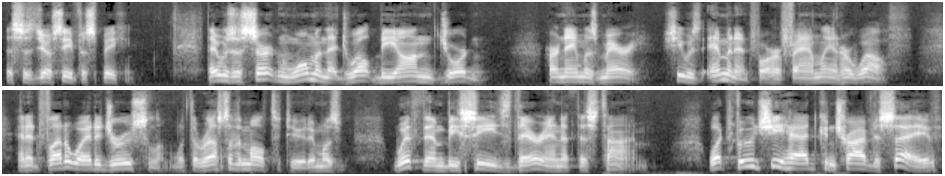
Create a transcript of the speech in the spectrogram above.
This is Josephus speaking. There was a certain woman that dwelt beyond Jordan. Her name was Mary. She was eminent for her family and her wealth, and had fled away to Jerusalem with the rest of the multitude, and was with them besieged therein at this time. What food she had contrived to save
